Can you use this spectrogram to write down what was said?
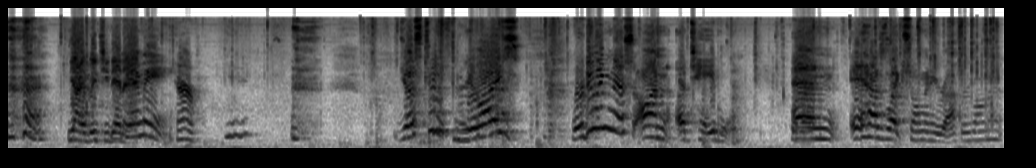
Yeah, I bet you didn't. Gimme. Here. Just to realize, we're doing this on a table. And it has like so many wrappers on it.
